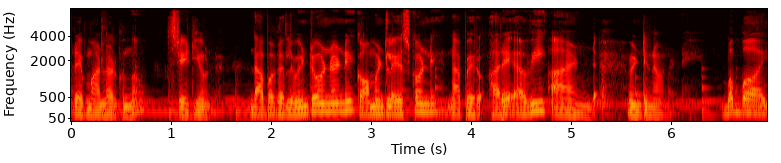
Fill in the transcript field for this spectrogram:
రేపు మాట్లాడుకుందాం. స్టేట్ యూన్ డాబా కథలు వింటూ ఉండండి కామెంట్లో వేసుకోండి. నా పేరు అరే అవి అండ్ వింటూనే ఉండండి బాయ్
